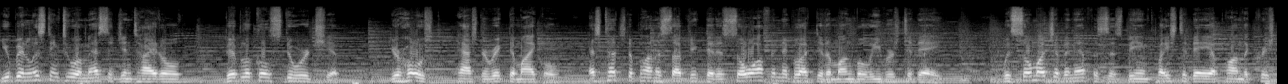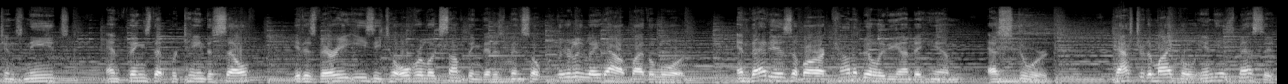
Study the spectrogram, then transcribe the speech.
You've been listening to a message entitled Biblical Stewardship. Your host, Pastor Rick DeMichael, has touched upon a subject that is so often neglected among believers today. With so much of an emphasis being placed today upon the Christian's needs and things that pertain to self, it is very easy to overlook something that has been so clearly laid out by the Lord, and that is of our accountability unto Him as stewards. Pastor DeMichael, in his message,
